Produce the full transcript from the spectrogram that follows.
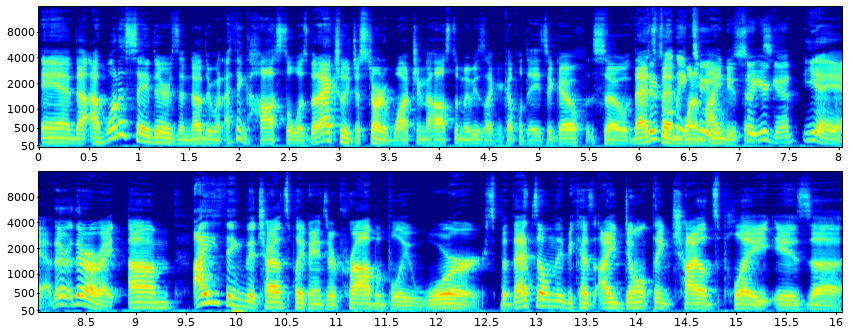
and uh, I want to say there's another one. I think Hostel was, but I actually just started watching the Hostel movies like a couple days ago, so that's There's been one two, of my new. so things. you're good. Yeah, yeah, yeah. They're they're all right. Um, I think that Child's Play fans are probably worse, but that's only because I don't think Child's Play is uh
